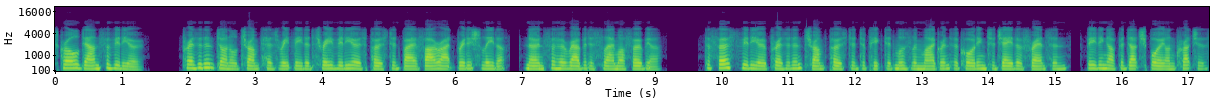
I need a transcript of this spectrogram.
Scroll down for video. President Donald Trump has retweeted three videos posted by a far-right British leader, known for her rabid Islamophobia. The first video President Trump posted depicted Muslim migrant according to Jayda Fransen, beating up a Dutch boy on crutches.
